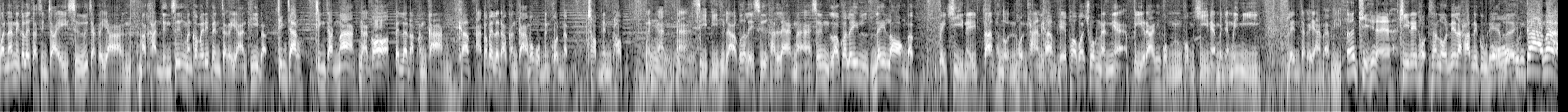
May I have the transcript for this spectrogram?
วันนั้นเนี่ยก็เลยตัดสินใจซื้อจักรยานมาคันหนึ่งซึ่งมันก็ไม่ได้เป็นจักรยานที่แบบ จริงจัง จริงจังมากแต่ก็เป็นระดับกลางๆครับอะก็เป็นระดับกลางๆ เพราะผมเป็นคนแบบชอบเน้นพร็อพเหมือนกันอืมอะสี่ปีที่แล้วก็เลยซื้อคันแรกมา ซึ่งเราก็ได้ได้ลองแบบไปขี่ในตามถนนหนทางในครับกรุงเทพเพราะว่าช่วงนั้นเนี่ยปีแรกที่ผมผมขี่เนี่ยมันยังไม่มีเลนจักรยานแบบนี้ เออขี่ที่ไหนอะขี่ในถนนนี่แหละครับในกรุงเทพเลย โอ้คุณกล้ามาก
